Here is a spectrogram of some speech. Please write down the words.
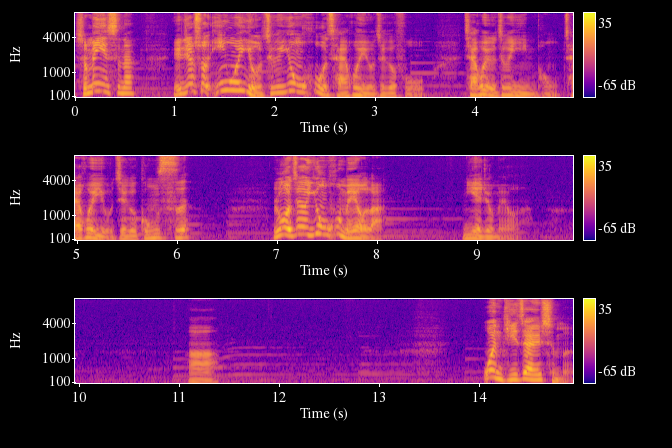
什么意思呢？也就是说，因为有这个用户，才会有这个服务。才会有这个影棚，才会有这个公司。如果这个用户没有了，你也就没有了。啊，问题在于什么？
